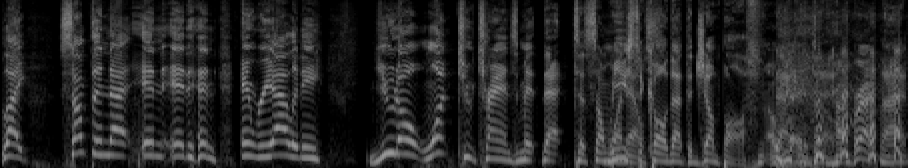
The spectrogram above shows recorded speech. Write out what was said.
Like something that in in in, in reality you don't want to transmit that to someone we used else. to call that the jump off back in the day. All right. All right.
